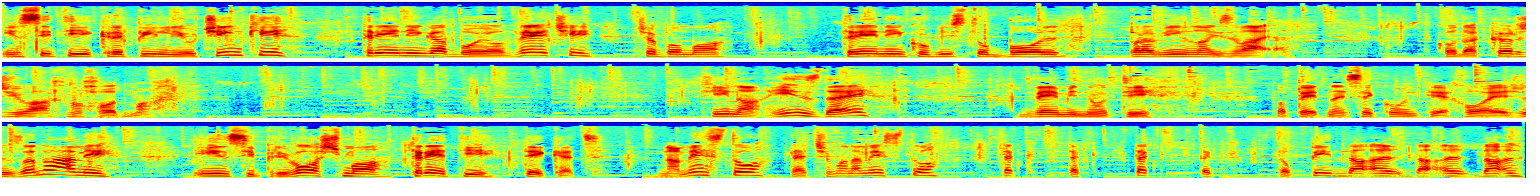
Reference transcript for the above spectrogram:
in vsi ti krepilni učinki treninga bojo večji, če bomo trening v bistvu bolj pravilno izvajali. Tako da kar živahno hodimo. Fino, in zdaj, dve minuti, pa 15 sekund je hoje že za nami, in si privoščimo tretji tekec. Na mestu, tečemo na mestu, tako, tako, tako, tak, topi dal, dal, dal,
